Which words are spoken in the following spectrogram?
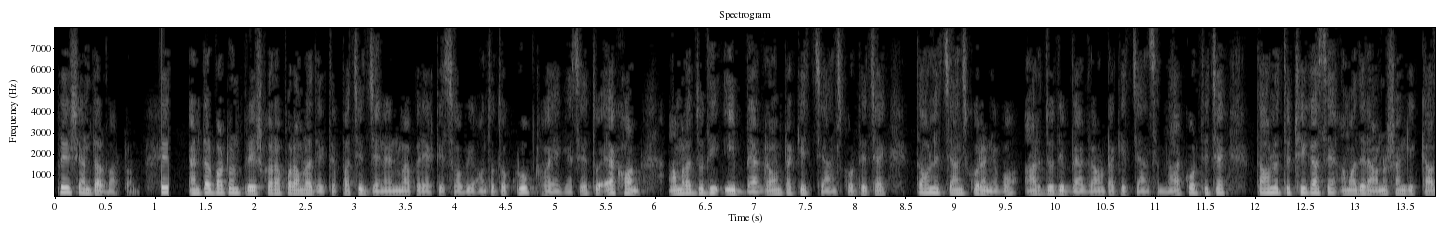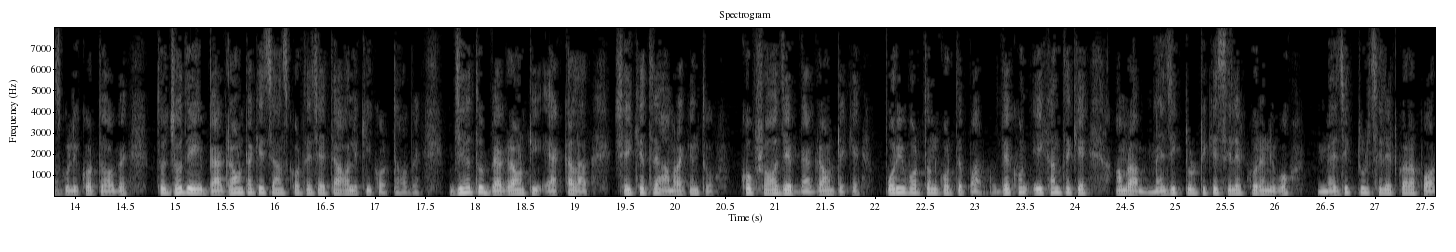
press enter button enter button press করার পর আমরা দেখতে পাচ্ছি জেনারেল ম্যাপের একটি ছবি অন্তত ক্রুপড হয়ে গেছে। তো এখন আমরা যদি এই ব্যাকগ্রাউন্ডটাকে চেঞ্জ করতে চাই, তাহলে চেঞ্জ করে নেব। আর যদি ব্যাকগ্রাউন্ডটাকে চেঞ্জ না করতে চাই, তাহলে তো ঠিক আছে, আমাদের আনুষঙ্গিক কাজগুলি করতে হবে। তো যদি ব্যাকগ্রাউন্ডটাকে চেঞ্জ করতে চাই, তাহলে কি করতে হবে? যেহেতু ব্যাকগ্রাউন্ডটি এক কালার সেই ক্ষেত্রে আমরা কিন্তু খুব সহজে ব্যাকগ্রাউন্ডটিকে পরিবর্তন করতে পারব। দেখুন, এইখান থেকে আমরা ম্যাজিক টুলটিকে সিলেক্ট করে নিব। ম্যাজিক টুল সিলেক্ট করার পর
